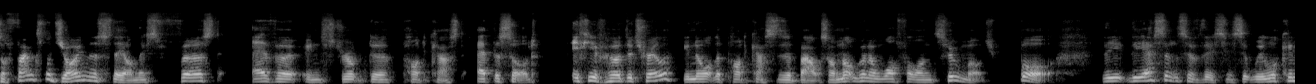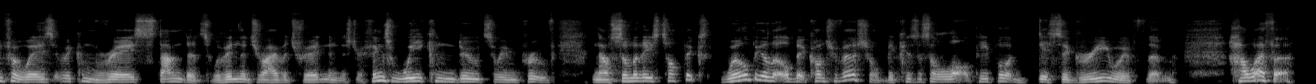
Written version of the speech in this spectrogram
So, thanks for joining us today on this first ever instructor podcast episode. If you've heard the trailer, you know what the podcast is about. So I'm not going to waffle on too much, but the, the essence of this is that we're looking for ways that we can raise standards within the driver training industry, things we can do to improve. Now, some of these topics will be a little bit controversial because there's a lot of people that disagree with them. However,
